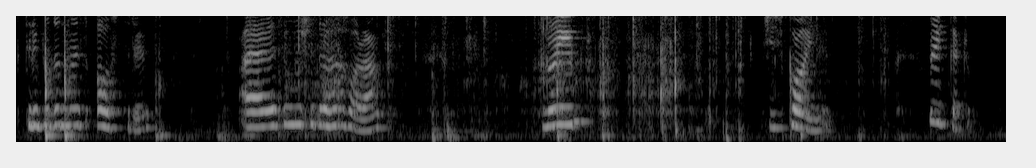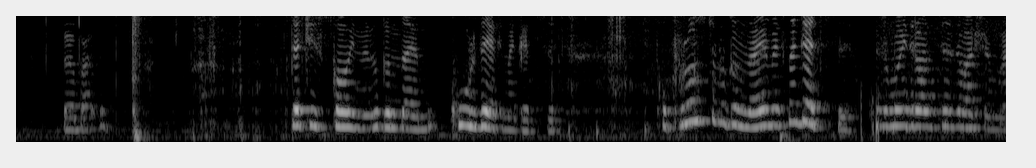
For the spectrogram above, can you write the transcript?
który podobno jest ostry, a ja jestem jeszcze trochę chora. No i cheesecoiny. No i ketchup. Bardzo. Te cheesecoiny wyglądają kurde jak nuggetsy. Po prostu wyglądają jak nuggetsy. Więc moi drodzy, zobaczymy.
